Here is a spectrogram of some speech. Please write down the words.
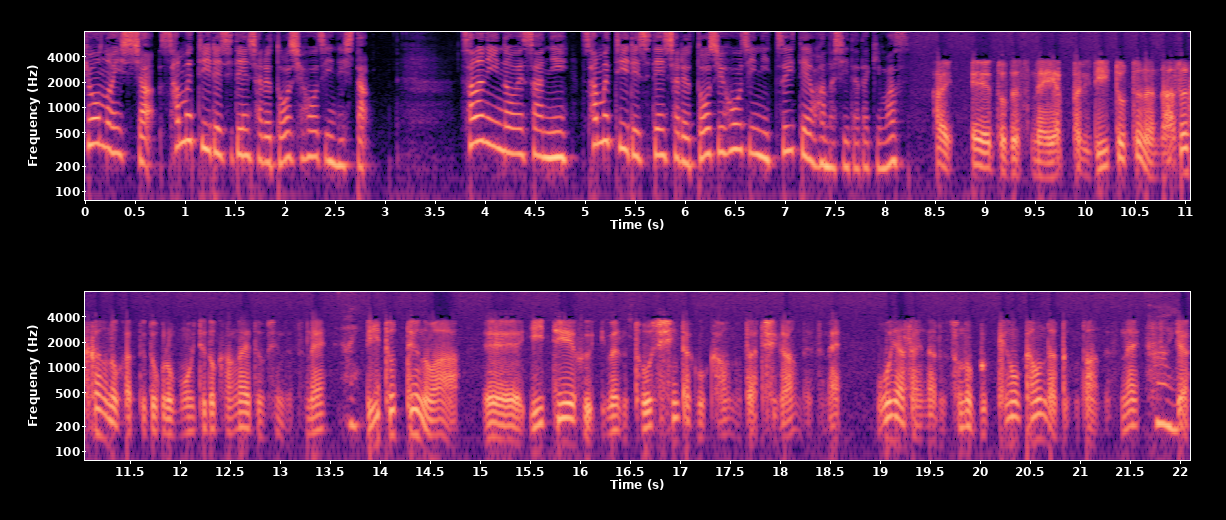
今日の一社、サムティレジデンシャル投資法人でした。さらに井上さんにサムティレジデンシャル投資法人についてお話しいただきます。はい、えーとですね、やっぱりリートっていうのはなぜ買うのかっていうところをもう一度考えてほしいんですね。はい、リートっていうのは、えー、ETF いわゆる投資信託を買うのとは違うんですね。大家さんになるその物件を買うんだってことなんですね、はい、じゃあ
